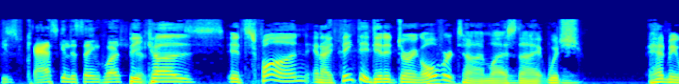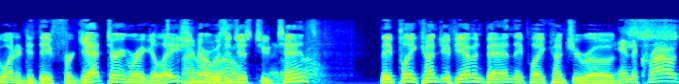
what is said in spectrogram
he's asking the same question. Because it's fun, and I think they did it during overtime last night, which had me wonder: did they forget during regulation, or was know. it just too tense? know. They play country. If you haven't been, they play country roads, And the crowd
